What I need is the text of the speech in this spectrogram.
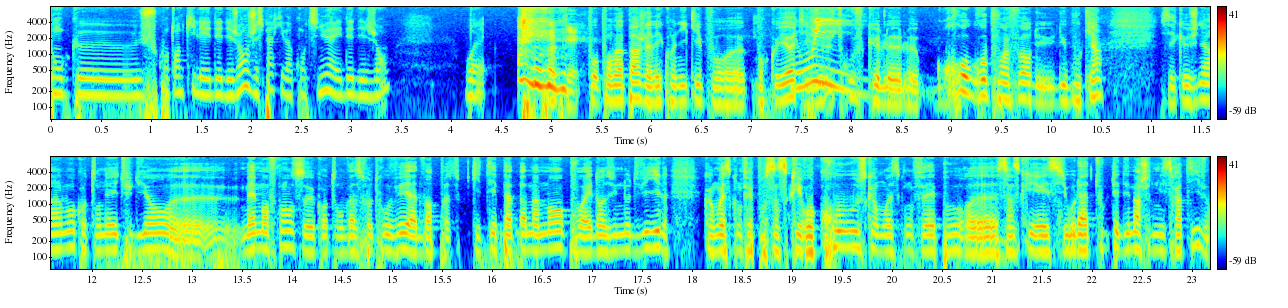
Donc, euh, je suis contente qu'il ait aidé des gens. J'espère qu'il va continuer à aider des gens. Ouais. Ok. Pour, pour ma part, je l'avais chroniqué pour, pour Coyote. et Oui. je trouve que le, le gros gros point fort du, du bouquin, c'est que généralement quand on est étudiant, euh, même en France, euh, quand on va se retrouver à devoir quitter papa-maman pour aller dans une autre ville, comment est-ce qu'on fait pour s'inscrire au CRUS, comment est-ce qu'on fait pour euh, s'inscrire ici ou là, toutes les démarches administratives.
